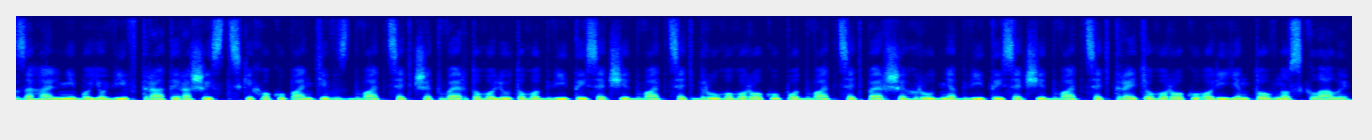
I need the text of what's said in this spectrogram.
Загальні бойові втрати рашистських окупантів з 24 лютого 2022 року по 21 грудня 2023 року орієнтовно склали.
